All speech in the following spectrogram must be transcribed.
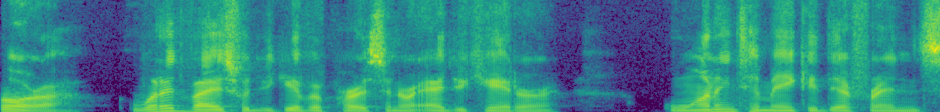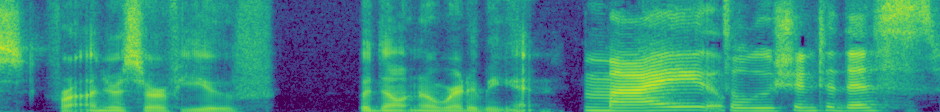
Laura, what advice would you give a person or educator wanting to make a difference for underserved youth, but don't know where to begin? My solution to this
